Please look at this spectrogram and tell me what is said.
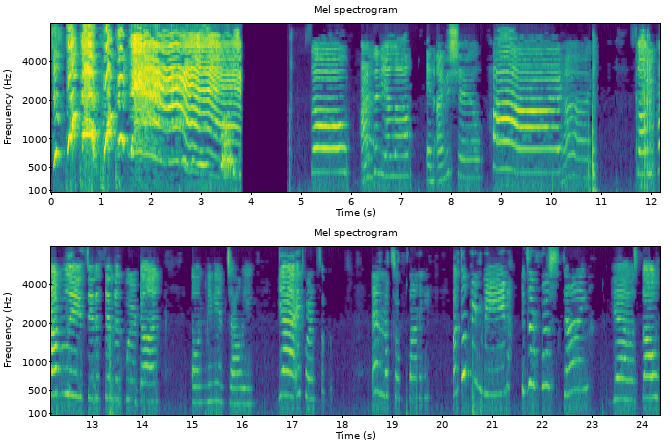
Just pop it! Pop it now! So, I'm Daniela. And I'm Michelle. Hi! Hi. So, you probably see the scene that we're done. On Mimi and Tali. Yeah, it weren't so good. And not so funny. But don't be mean. It's our first time. Yeah, so,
